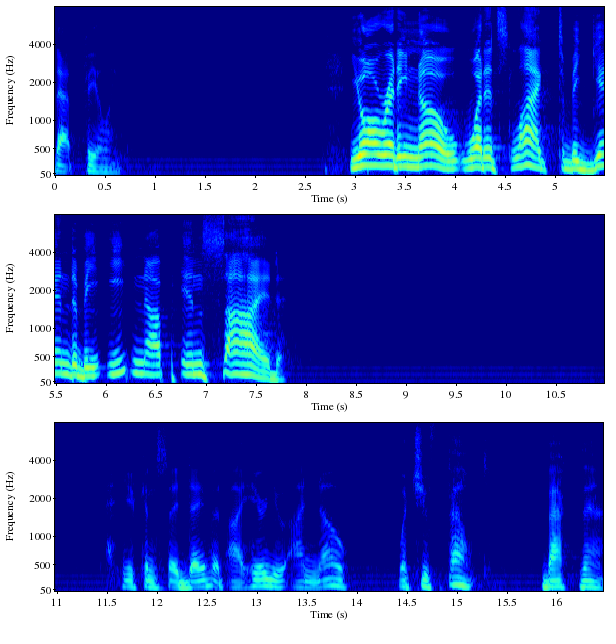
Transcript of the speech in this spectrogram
that feeling. You already know what it's like to begin to be eaten up inside. And you can say, David, I hear you. I know what you felt back then.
